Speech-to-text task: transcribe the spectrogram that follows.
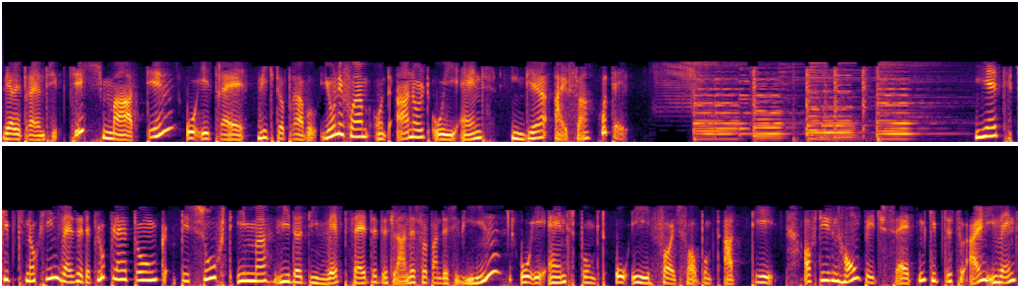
Wäre 73, Martin OE3 Victor Bravo Uniform und Arnold OE1 India Alpha Hotel. Jetzt gibt es noch Hinweise der Clubleitung. Besucht immer wieder die Webseite des Landesverbandes Wien, oe1.oevsv.at. Auf diesen Homepage-Seiten gibt es zu allen Events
